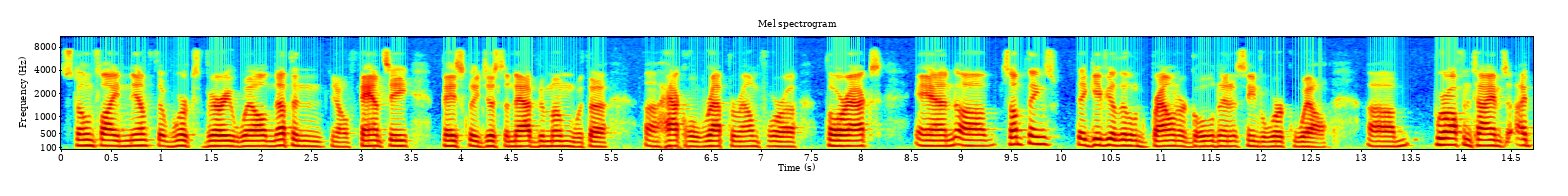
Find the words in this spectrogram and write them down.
stonefly nymph that works very well. Nothing, you know, fancy. Basically, just an abdomen with a uh, hackle wrapped around for a thorax. And uh, some things they give you a little brown or gold in it seem to work well. Um, we're oftentimes I,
